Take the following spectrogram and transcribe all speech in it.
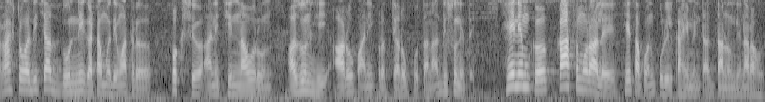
राष्ट्रवादीच्या दोन्ही गटामध्ये मात्र पक्ष आणि चिन्हावरून अजूनही आरोप आणि प्रत्यारोप होताना दिसून येते. हे नेमकं का समोर आलंय हेच आपण पुढील काही मिनिटात जाणून घेणार आहोत.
